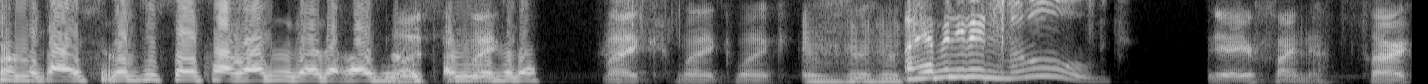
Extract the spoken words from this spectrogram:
Oh my gosh, what did you say how long ago that was? Like Listen, 10 years Mike. ago. Mike, Mike, Mike. I haven't even moved. Yeah, you're fine now. Sorry.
